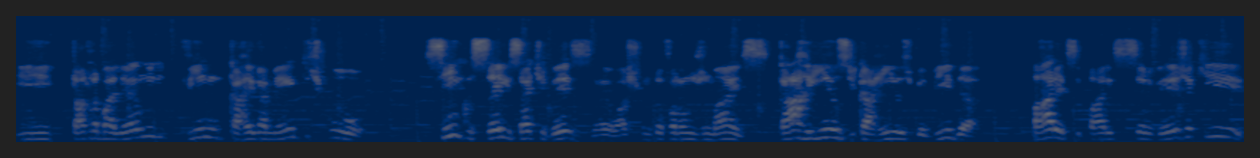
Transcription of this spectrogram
e tá trabalhando e vir carregamento, tipo, cinco, seis, sete vezes, né? Eu acho que não tô falando demais. Carrinhos de carrinhos de bebida, pallets e pallets de cerveja que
